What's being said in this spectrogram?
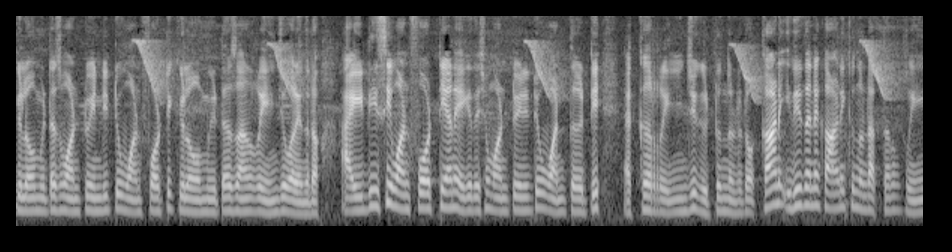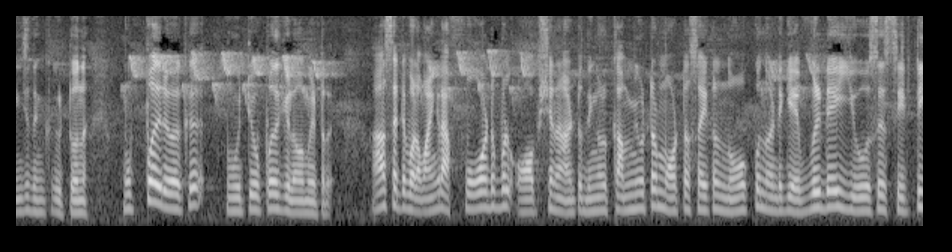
kilometres one twenty to one forty kilometres ആണ് റേഞ്ച് പറയുന്നത് ഐ ഡി സി വൺ ഫോർട്ടിയാണ് ഏകദേശം one twenty to one thirty ഒക്കെ റേഞ്ച് കിട്ടുന്നുണ്ട് കേട്ടോ. കാണി ഇതിൽ തന്നെ കാണിക്കുന്നുണ്ട് അത്ര റേഞ്ച് നിങ്ങൾക്ക് കിട്ടുമെന്ന്. മുപ്പത് രൂപക്ക് നൂറ്റി മുപ്പത് കിലോമീറ്റർ ആ സെറ്റപ്പ് ഭയങ്കര അഫോർഡബിൾ ഓപ്ഷനാണ് കേട്ടോ നിങ്ങൾ കമ്മ്യൂട്ടർ മോട്ടോർ സൈക്കിൾ നോക്കുന്നുണ്ടെങ്കിൽ എവറി ഡേ യൂസ് സിറ്റി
